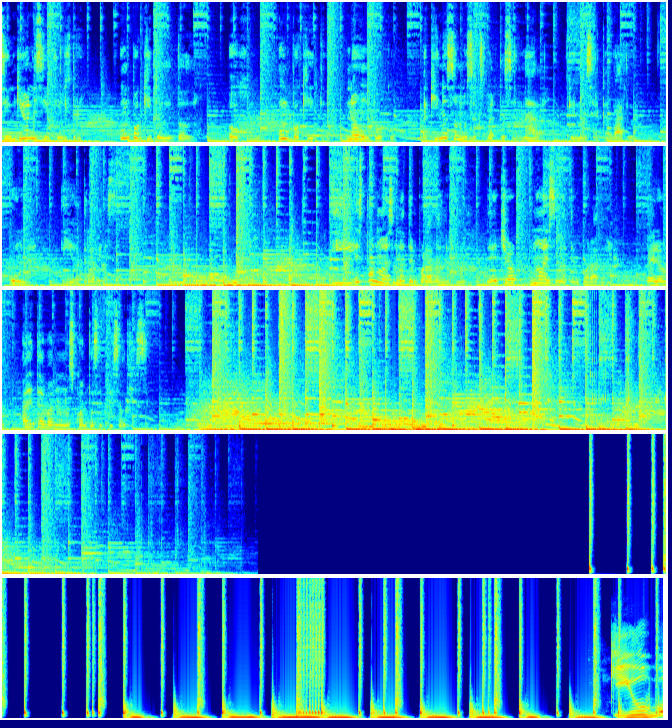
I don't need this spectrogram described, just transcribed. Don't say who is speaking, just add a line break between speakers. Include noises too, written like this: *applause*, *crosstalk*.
sin guion y sin filtro. Un poquito de todo. Ojo, un poquito, no un poco. Aquí no somos expertos en nada, que no sea cagarla, una y otra vez. Y esta no es una temporada normal, de hecho, no es una temporada, pero ahí te van unos cuantos episodios.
